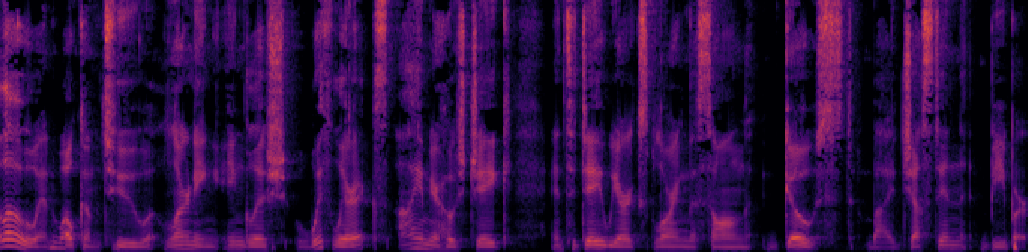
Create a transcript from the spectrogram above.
Hello, and welcome to Learning English with Lyrics. I am your host, Jake, and today we are exploring the song Ghost by Justin Bieber.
